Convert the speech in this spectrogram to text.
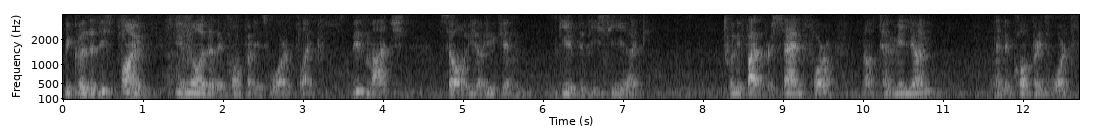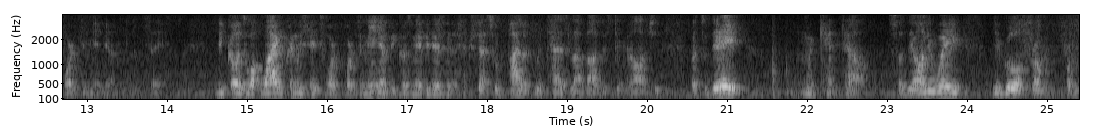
because at this point you know that the company is worth like this much, so you know you can give the VC like 25% for you know, 10 million and the company is worth 40 million let's say. Because wh- why can we say it's worth 40 million? Because maybe there's been a successful pilot with tesla about this technology. But today we can't tell. So the only way you go from from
